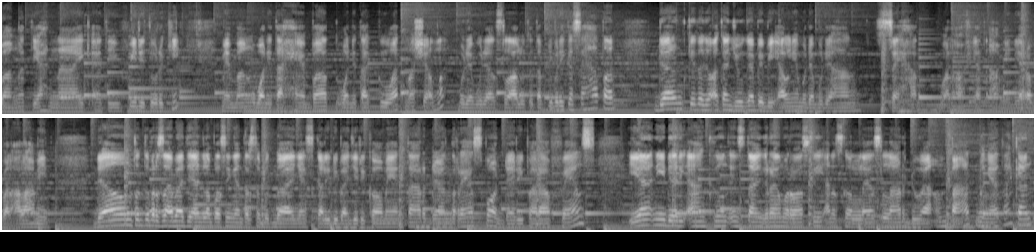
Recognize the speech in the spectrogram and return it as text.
banget ya naik ATV di Turki. Memang wanita hebat, wanita kuat Masya Allah. Mudah-mudahan selalu tetap diberi kesehatan. Dan kita doakan juga BBL-nya mudah-mudahan sehat Walafiat. Amin ya rabbal alamin dan tentu bersahabat ya dalam postingan tersebut banyak sekali dibanjiri komentar dan respon dari para fans yakni dari akun Instagram Rossi underscore Leslar 24 mengatakan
